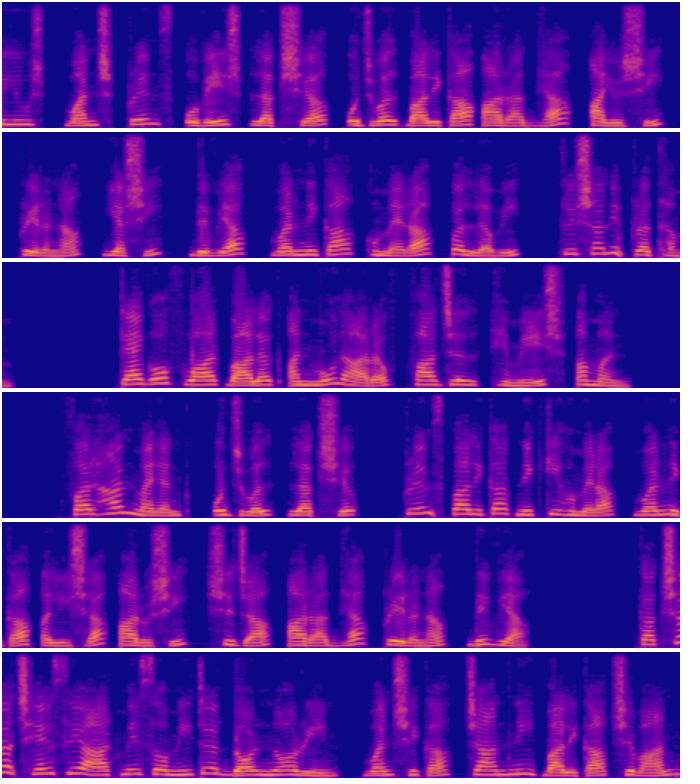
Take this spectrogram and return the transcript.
पीयूष, वंश, प्रिंस, उवेश, लक्ष्य, उज्जवल, बालिका, आराध्या, आयुषी, प्रेरणा, यशी, दिव्या, वर्णिका हुमेरा पल्लवी त्रिशा प्रथम। टैग ऑफ़ वार, बालक अनमोल आरव, फाजिल, हिमेश, अमन। फरहान मयंक, उज्जवल, लक्ष्य, प्रिंस, बालिका, निक्की हुमेरा, वर्णिका, अलीशा, आरुषि, शिजा, आराध्या, प्रेरणा, दिव्या। कक्षा छह से आठ में सौ मीटर दौड़ नौरीन वंशिका, चांदनी, बालिका, शिवांग,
